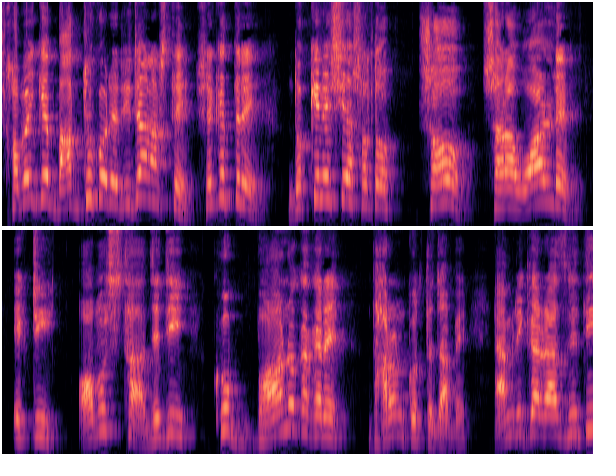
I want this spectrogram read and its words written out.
সবাইকে বাধ্য করে রিটার্ন আসতে, সেক্ষেত্রে দক্ষিণ এশিয়া শত সহ সারা ওয়ার্ল্ডের একটি অবস্থা যেটি খুব ভয়ানক আকারে ধারণ করতে যাবে। আমেরিকার রাজনীতি,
